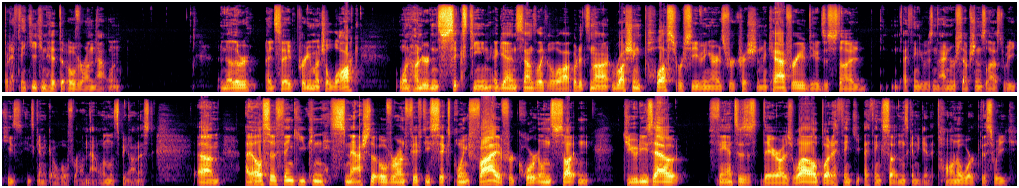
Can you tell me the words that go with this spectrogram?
but I think you can hit the over on that one. Another, I'd say, pretty much a lock. 116 again sounds like a lot, but it's not. Rushing plus receiving yards for Christian McCaffrey. Dude's a stud. I think it was nine receptions last week. He's he's going to go over on that one. Let's be honest. Um, I also think you can smash the over on 56.5 for Courtland Sutton. Jeudy's out. Fant is there as well, but I think I think Sutton's going to get a ton of work this week.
